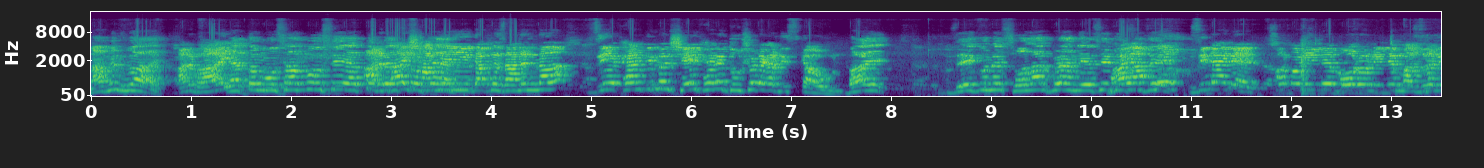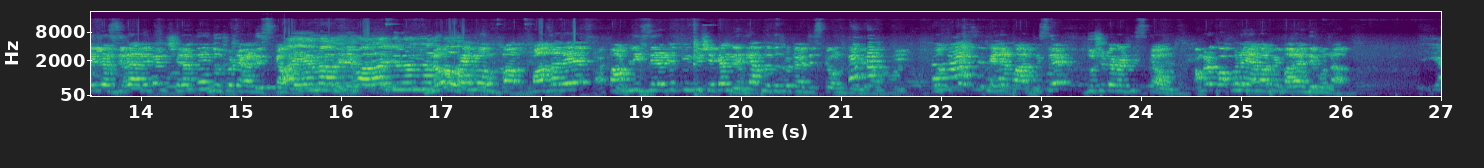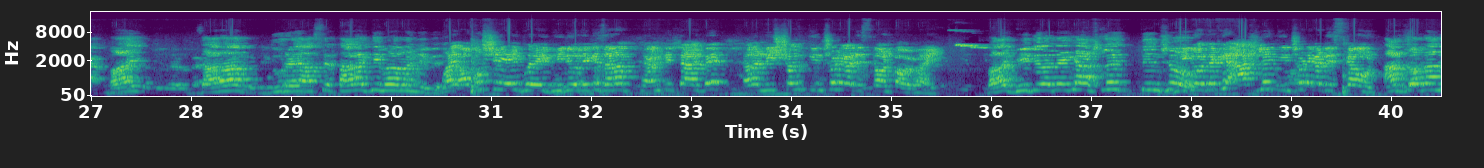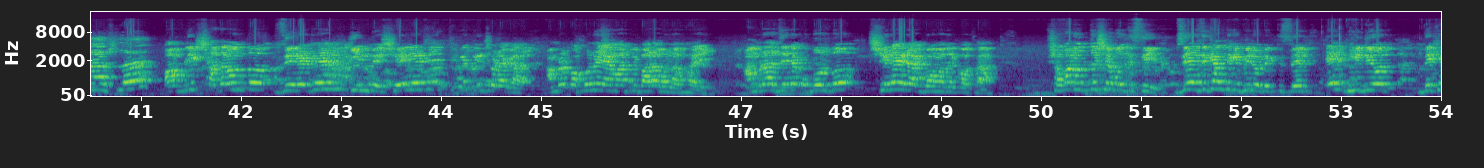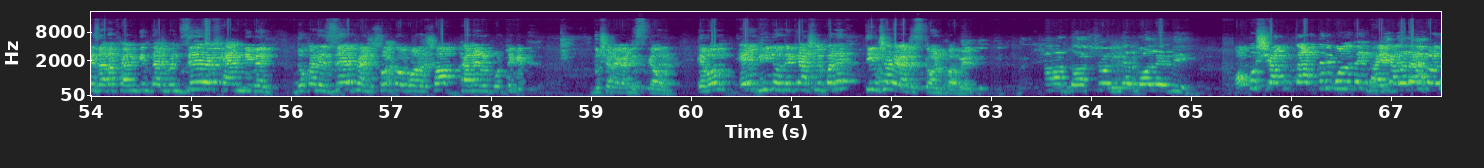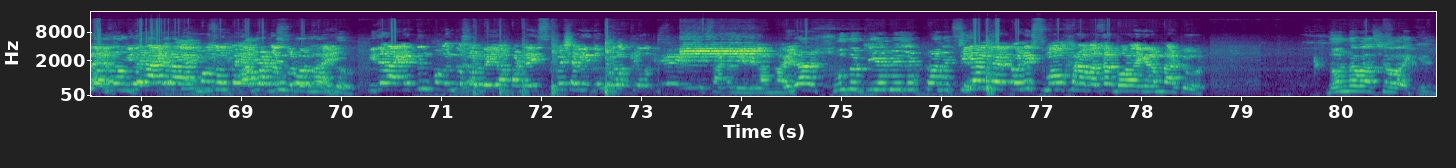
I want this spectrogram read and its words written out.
নাফিস ভাই আরে ভাই। এত মোসাফুসি এত আরে ভাই সামনে ঈদ আপনি জানেন না? যে ফ্যান কিনবেন সেই ফ্যানে দুশো টাকা ডিসকাউন্ট ভাই যে সোলার ফ্যান এসি ভাই আপনি জিরাই নেন। ছোট নিলে বড় নিলে মাজরা নিলে জিরা নেবেন সেটাতেই দুশো টাকা ভাই ডিসকাউন্ট এমআরপি বাড়াই দিলেন না নো ভাই নো বাজারে পাবলিক যে রেটে সেখান থেকে আপনি টাকা ডিসকাউন্ট দিবেন প্রত্যেকটা ফ্যানের পার পিসে দুশো টাকা ডিসকাউন্ট আমরা কখনোই এমআরপি বাড়াই দেব না। ভাই যারা দূরে আছে তারা কীভাবে নেবে? ভাই অবশ্যই এই এই ভিডিও দেখে যারা ফ্যান কিনতে আসবে তারা নিশ্চয়ই তিনশো টাকা ডিসকাউন্ট পাবে ভাই। ভাই ভিডিও দেখে আসলে তিনশো। ভিডিও দেখে আসলে তিনশো টাকা ডিসকাউন্ট আর দোকানে আসলে? পাবলিক সাধারণত যে রেটে কিনবে সেই রেটে থেকে তিনশো টাকা। আমরা কখনোই এমআরপি বাড়াবো না ভাই। আমরা যেটা বলব সেটাই রাখব আমাদের কথা। সবার উদ্দেশ্যে বলতেছি যে যেখান থেকে ভিডিও দেখতেছেন এই ভিডিও দেখে যারা ফ্যান কিনতে আসবেন যে ফ্যান দিবেন দোকানে যে ফ্যান ছোট বড় সব ফ্যানের উপর থেকে দুশো টাকা ডিসকাউন্ট এবং এই ভিডিও দেখে আসলে পরে তিনশো টাকা ডিসকাউন্ট পাবেন। আমার দর্শকদের বলে দিই। অবশ্যই আপনি তাড়াতাড়ি বলে দেন ভাই ঈদের আগের দিন পর্যন্ত অফারটা চলবে ভাই। ঈদের আগের দিন পর্যন্ত চলবে এই অফারটা স্পেশাল ঈদ উপলক্ষে টাকা দিয়ে দিলাম ভাই। এটা শুধু টিএম ইলেকট্রনিক্স সিএম ইলেকট্রনিক্স মৌখানা বাজার বড়াইগ্রাম নাটোর। ধন্যবাদ সবাইকে।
